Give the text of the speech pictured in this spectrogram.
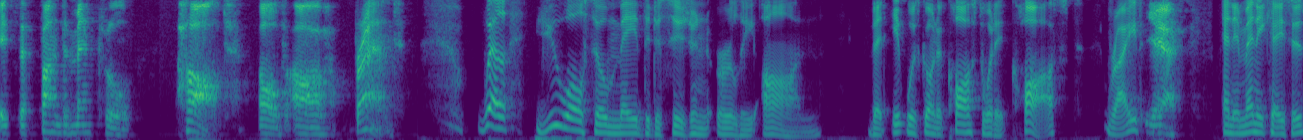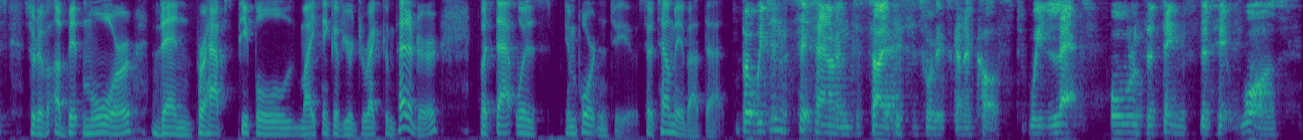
it's the fundamental heart of our brand Well, you also made the decision early on that it was going to cost what it cost, right? yes And in many cases, sort of a bit more than perhaps people might think of your direct competitor, but that was important to you. So tell me about that. but we didn't sit down and decide this is what it's going to cost we let all of the things that it was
